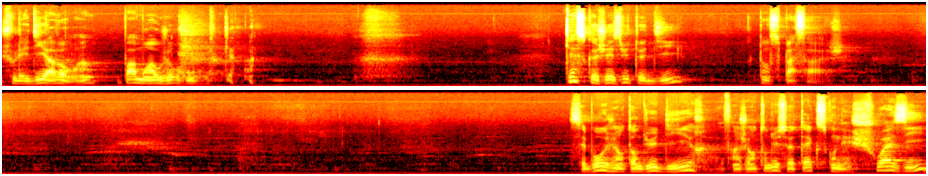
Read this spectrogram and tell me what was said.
je vous l'ai dit avant, hein pas moi aujourd'hui en tout cas. Qu'est-ce que Jésus te dit dans ce passage? C'est beau, j'ai entendu dire, enfin j'ai entendu ce texte qu'on est choisi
